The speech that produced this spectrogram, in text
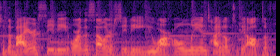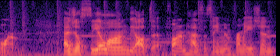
to the buyer CD or the seller CD. You are only entitled to the ALTA form. As you'll see along, the ALTA form has the same information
